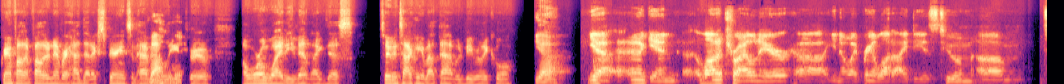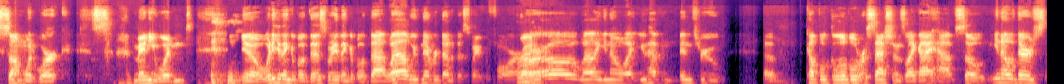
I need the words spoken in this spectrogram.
grandfather and father never had that experience of having exactly. to lead through a worldwide event like this. So even talking about that would be really cool. Yeah. Yeah, and again, a lot of trial and error. Uh, you know, I bring a lot of ideas to him. Um, some would work, many wouldn't. you know, what do you think about this? What do you think about that? Well, we've never done it this way before. Right. Or, oh, well, you know what? You haven't been through a couple global recessions like I have. So, you know, there's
